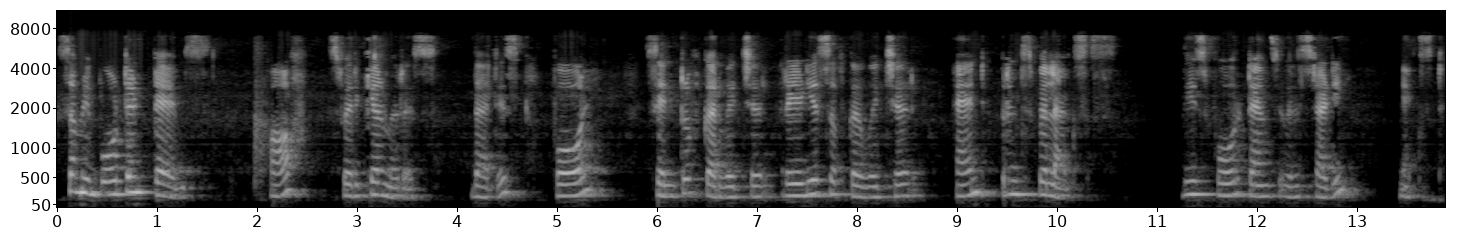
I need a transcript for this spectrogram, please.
Some important terms of spherical mirrors that is pole, center of curvature, radius of curvature and principal axis. These four terms we will study next.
